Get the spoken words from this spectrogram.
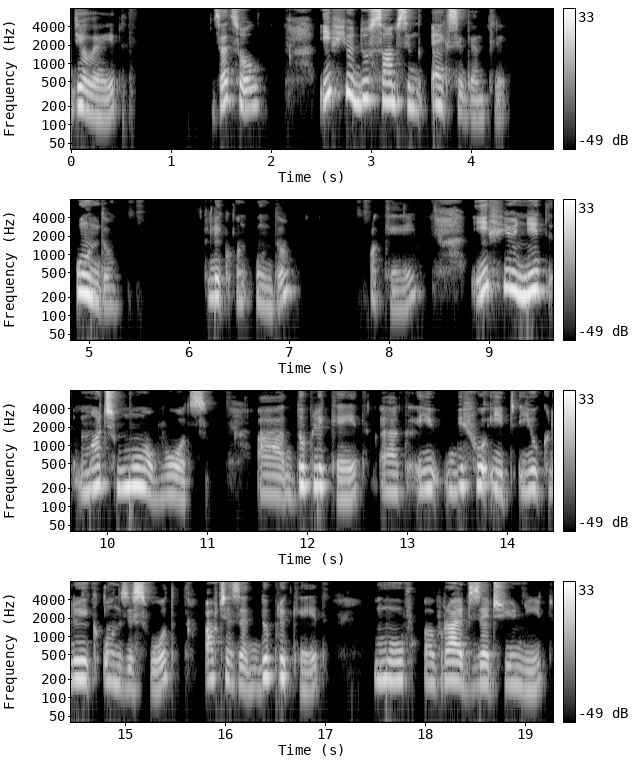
delete. That's all. If you do something accidentally, undo, click on undo. Okay. If you need much more words, uh, duplicate. Uh, you, before it, you click on this word. After that, duplicate. Move uh, right that you need.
